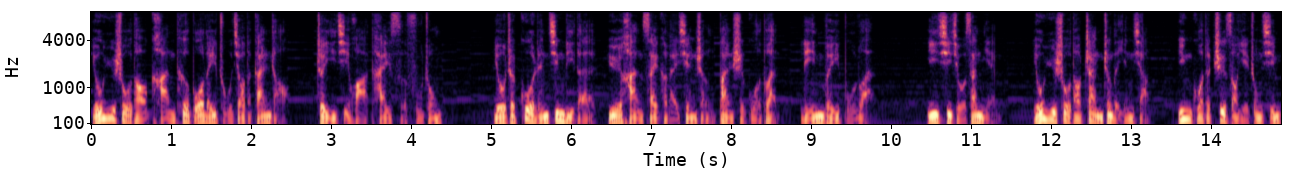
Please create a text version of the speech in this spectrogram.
由于受到坎特伯雷主教的干扰。这一计划胎死腹中。有着过人经历的约翰·塞克莱先生办事果断，临危不乱。1793年，由于受到战争的影响，英国的制造业中心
